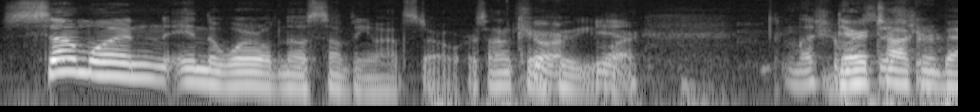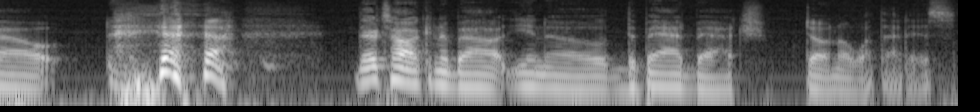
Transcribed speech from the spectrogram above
someone in the world knows something about Star Wars. I don't care who you yeah. are. Unless you're They're talking about. they're talking about you know the Bad Batch. Don't know what that is.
